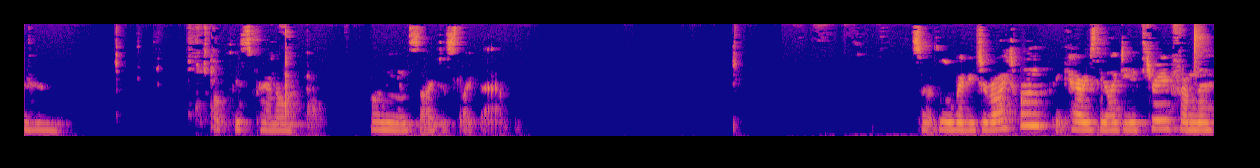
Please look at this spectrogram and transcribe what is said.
And pop this panel on the inside just like that. So it's all ready to write on. It carries the idea through from the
